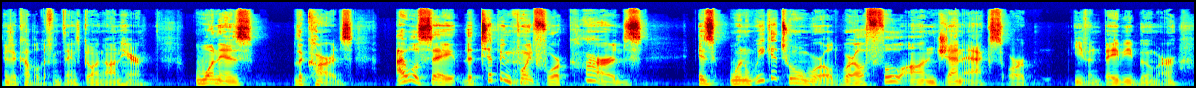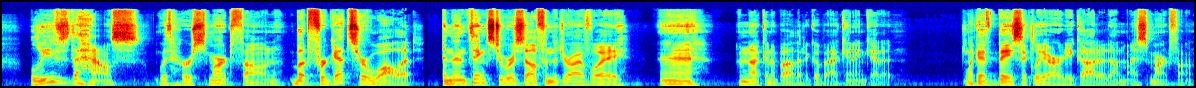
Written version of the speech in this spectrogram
there's a couple different things going on here. One is the cards. I will say the tipping point for cards is when we get to a world where a full on Gen X or even baby boomer leaves the house with her smartphone but forgets her wallet and then thinks to herself in the driveway, eh, I'm not going to bother to go back in and get it. Like I've basically already got it on my smartphone.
